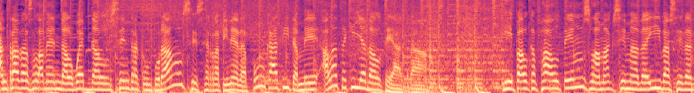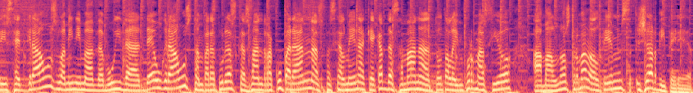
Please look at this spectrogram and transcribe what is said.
Entrades a la venda al web del Centre Cultural, ccrapineda.cat i també a la taquilla del teatre. I pel que fa al temps, la màxima d'ahir va ser de 17 graus, la mínima d'avui de 10 graus, temperatures que es van recuperant, especialment aquest cap de setmana. Tota la informació amb el nostre home del temps, Jordi Pérez.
